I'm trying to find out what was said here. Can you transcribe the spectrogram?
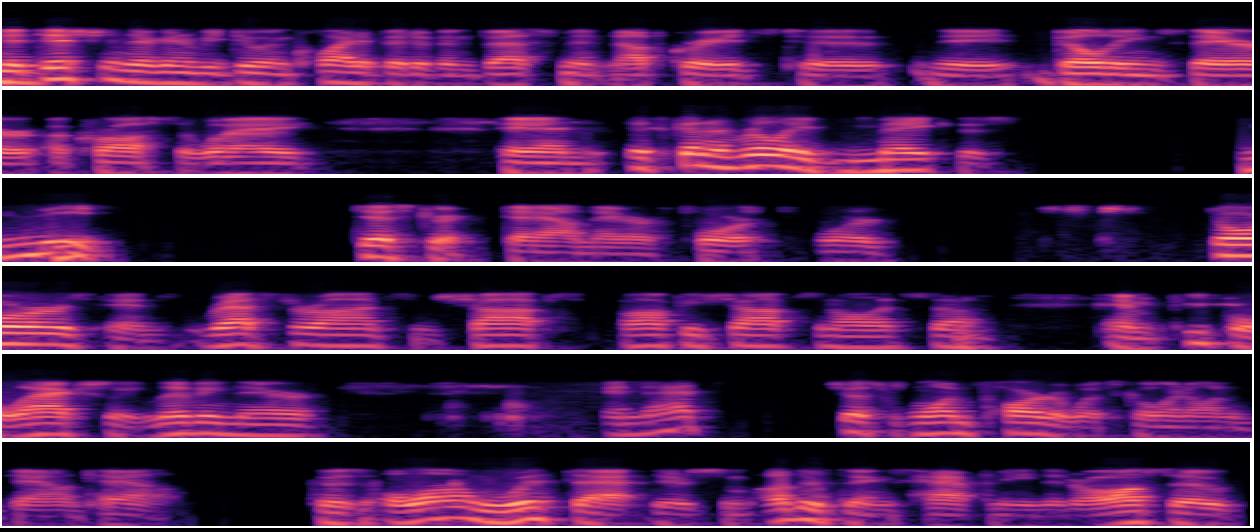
In addition, they're gonna be doing quite a bit of investment and upgrades to the buildings there across the way. And it's gonna really make this neat district down there for stores and restaurants and shops, coffee shops and all that stuff, and people actually living there. And that's just one part of what's going on in downtown. Because along with that, there's some other things happening that are also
